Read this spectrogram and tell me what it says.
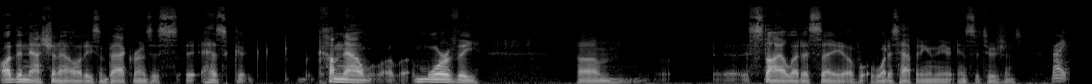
other nationalities and backgrounds is, has come now uh, more of the um, style, let us say, of what is happening in the institutions. Right.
